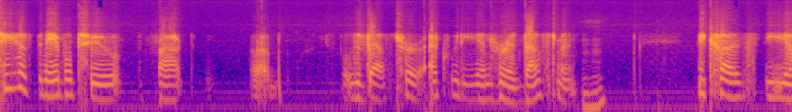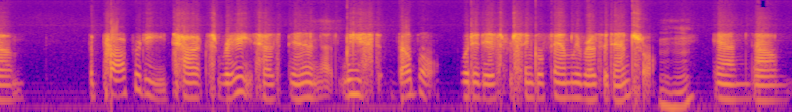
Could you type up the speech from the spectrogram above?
she has been able to, in fact, um, I her equity in her investment hmm because the um, the property tax rate has been at least double what it is for single family residential. hmm And um,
